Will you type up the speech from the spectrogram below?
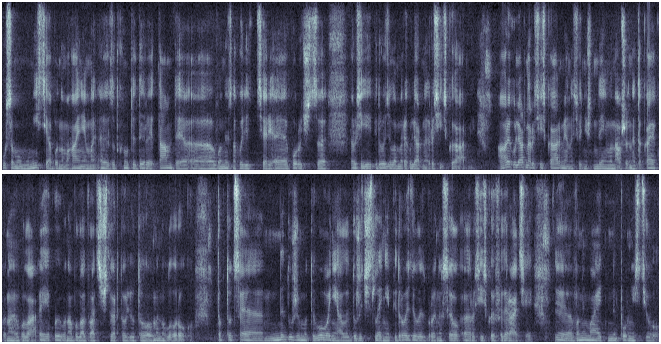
у самому місті або намаганнями е, заткнути дири там, де е, вони знаходяться е, поруч з Росією підрозділами регулярної російської армії. А регулярна російська армія на сьогоднішній день вона вже не така, як вона була, е, якою вона була 24 лютого минулого року. Тобто, це не дуже мотивовані, але дуже численні підрозділи збройних сил е, Російської Федерації. Е, Вони мають не повністю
